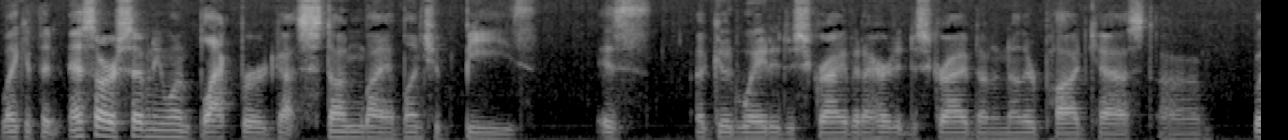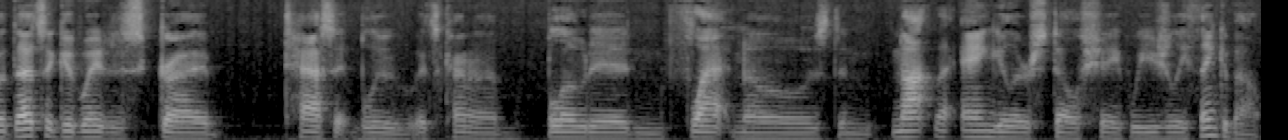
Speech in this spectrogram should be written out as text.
like if an SR 71 Blackbird got stung by a bunch of bees, is a good way to describe it. I heard it described on another podcast. Um, but that's a good way to describe Tacit Blue. It's kind of bloated and flat nosed and not the angular stealth shape we usually think about.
